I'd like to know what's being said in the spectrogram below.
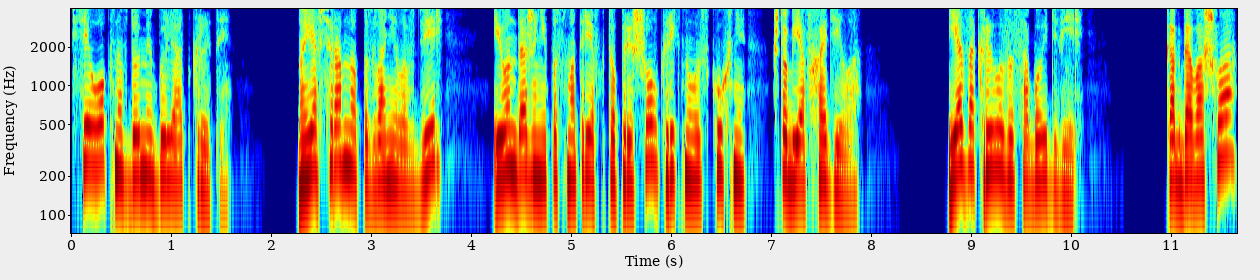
все окна в доме были открыты. Но я все равно позвонила в дверь, и он, даже не посмотрев, кто пришел, крикнул из кухни, чтобы я входила. Я закрыла за собой дверь. Когда вошла,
